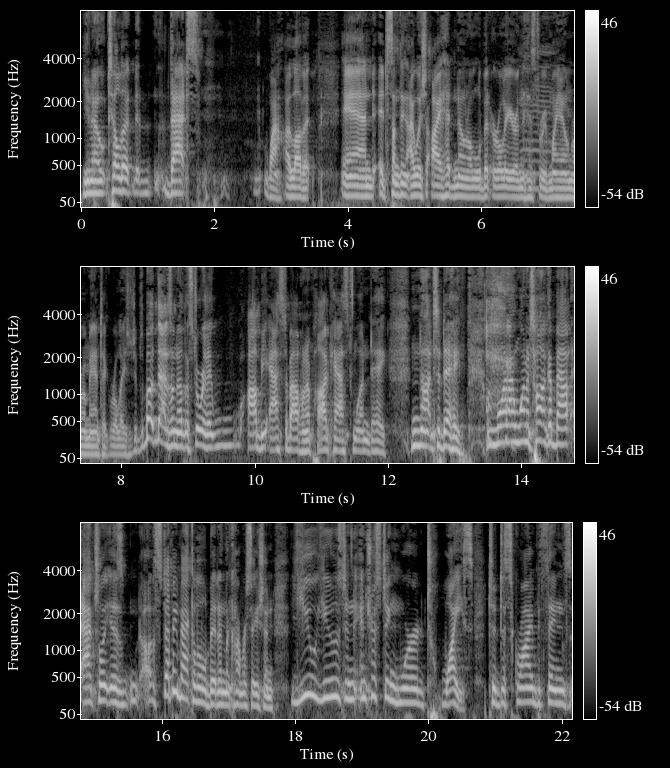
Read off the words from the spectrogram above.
You know, Tilda, that's Wow, I love it. And it's something I wish I had known a little bit earlier in the history of my own romantic relationships. But that's another story that I'll be asked about on a podcast one day. Not today. what I want to talk about actually is uh, stepping back a little bit in the conversation. You used an interesting word twice to describe things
